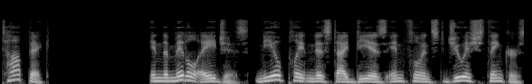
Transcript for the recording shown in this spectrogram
Topic: in the Middle Ages, Neoplatonist ideas influenced Jewish thinkers,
